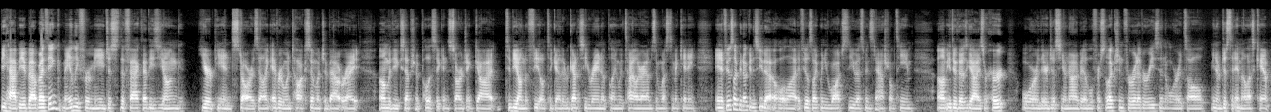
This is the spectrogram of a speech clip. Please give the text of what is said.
be happy about. But I think mainly for me, just the fact that these young European stars that like everyone talks so much about, right? Um, with the exception of Pulisic and Sargent, got to be on the field together. We got to see Reyna playing with Tyler Adams and Weston McKennie, and it feels like we don't get to see that a whole lot. It feels like when you watch the U.S. men's national team, um, either those guys are hurt or they're just you know not available for selection for whatever reason, or it's all you know just an MLS camp.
